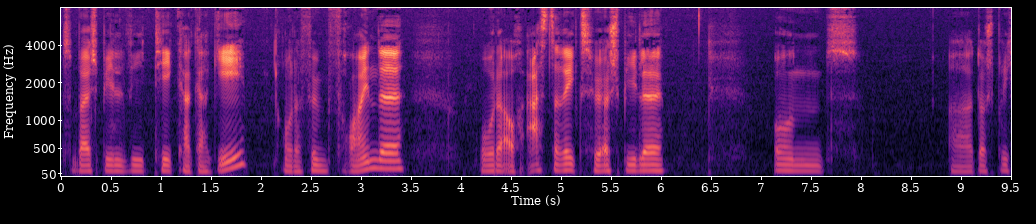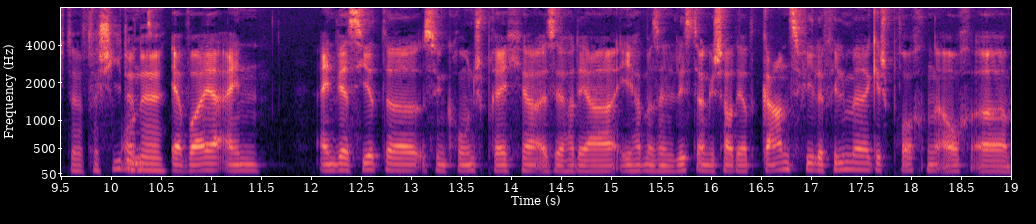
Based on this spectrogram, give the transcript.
zum Beispiel wie TKKG oder Fünf Freunde oder auch Asterix Hörspiele. Und äh, da spricht er verschiedene. Und er war ja ein, ein versierter Synchronsprecher. Also er hat ja, ich habe mir seine Liste angeschaut, er hat ganz viele Filme gesprochen, auch äh,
